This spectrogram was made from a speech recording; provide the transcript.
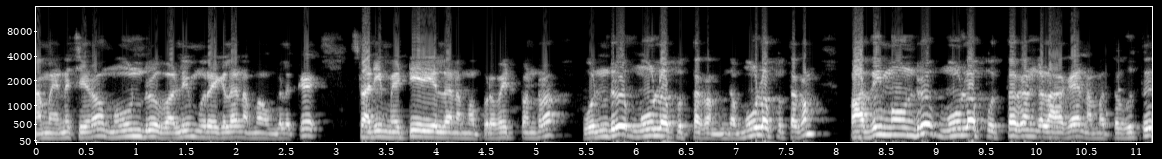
நம்ம என்ன செய்யறோம்? மூன்று வழிமுறைகளை நம்ம உங்களுக்கு ஸ்டடி மெட்டீரியல்ல நம்ம ப்ரொவைட் பண்றோம். ஒன்று மூல புத்தகம். இந்த மூல புத்தகம் பதிமூன்று மூல புத்தகங்களாக நம்ம தொகுத்து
